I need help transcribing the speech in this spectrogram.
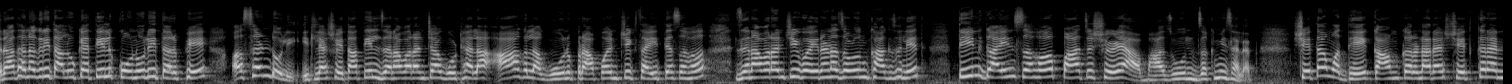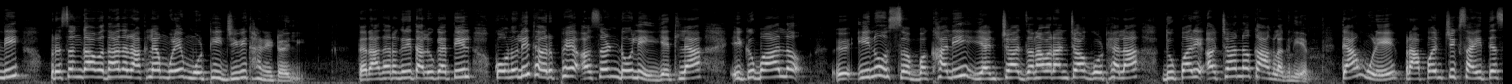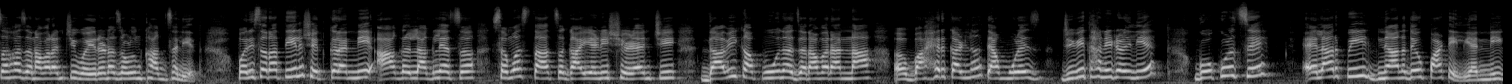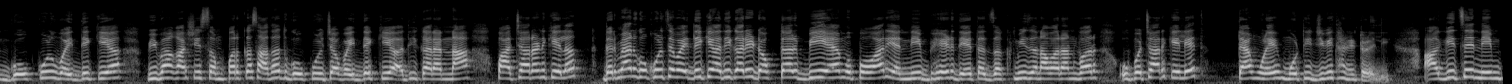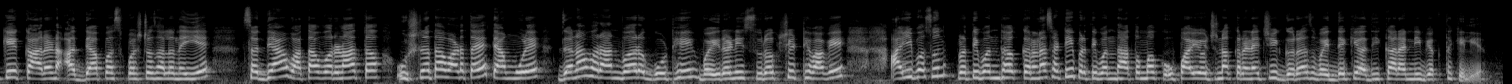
राधानगरी तालुक्यातील कोनोली तर्फे असंडोली इथल्या शेतातील जनावरांच्या गोठ्याला आग लागून प्रापंचिक साहित्यासह जनावरांची वैरणं जळून खाक झालीत. तीन गायींसह पाच शेळ्या भाजून जखमी झाल्यात. शेतामध्ये काम करणाऱ्या शेतकऱ्यांनी प्रसंगावधान राखल्यामुळे मोठी जीवितहानी टळली. तर राधानगरी तालुक्यातील कोनोली तर्फे असंडोली येथल्या इकबाल इनुस बखाली यांच्या जनावरांच्या गोठ्याला दुपारी अचानक आग लागली आहे. त्यामुळे प्रापंचिक साहित्यासह जनावरांची वैरणं जळून खाक झाली आहेत. परिसरातील शेतकऱ्यांनी आग लागल्याचं समजताच गायी आणि शेळ्यांची दावी कापून जनावरांना बाहेर काढलं. त्यामुळे जीवितहानी टळली आहे. गोकुळचे L R P Dnyandev Patil यांनी गोकुळ वैद्यकीय विभागाशी संपर्क साधत गोकुळच्या वैद्यकीय अधिकाऱ्यांना पाचारण केलं. दरम्यान गोकुळचे वैद्यकीय अधिकारी डॉक्टर बी एम पवार यांनी भेट देत जखमी जनावरांवर उपचार केलेत. त्यामुळे मोठी जीवितहानी टळली. आगीचे नेमके कारण अद्याप स्पष्ट झालं नाहीये. सध्या वातावरणात उष्णता वाढत आहे त्यामुळे जनावरांवर गोठे वैरणी सुरक्षित ठेवावे. आईपासून प्रतिबंध करण्यासाठी प्रतिबंधात्मक उपाययोजना करण्याची गरज वैद्यकीय अधिकाऱ्यांनी व्यक्त केली आहे.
